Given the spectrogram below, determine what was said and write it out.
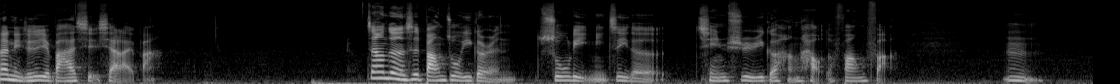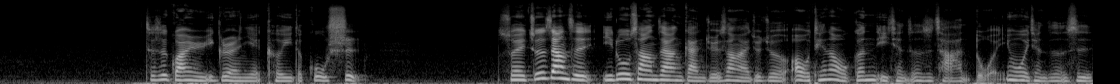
那你就是也把它写下来吧。这样真的是帮助一个人梳理你自己的情绪一个很好的方法。嗯。这是关于一个人也可以的故事，所以就是这样子一路上这样感觉上来就觉得哦天呐，我跟以前真的是差很多因为我以前真的是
